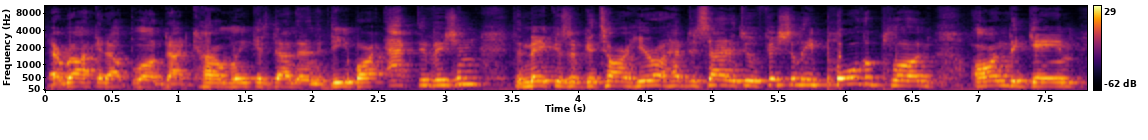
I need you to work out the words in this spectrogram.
at rocketoutblog.com. Link is down there in the D-bar. Activision, the makers of Guitar Hero, have decided to officially pull the plug on the game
